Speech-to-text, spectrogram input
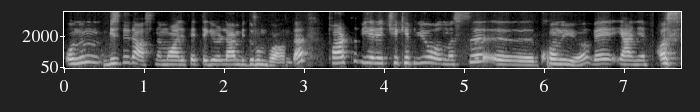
onun bizde de aslında muhalefette görülen bir durum bu anda. Farklı bir yere çekebiliyor olması e, konuyu ve yani as,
